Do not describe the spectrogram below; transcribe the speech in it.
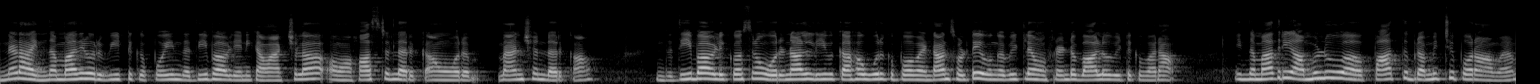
என்னடா இந்த மாதிரி ஒரு வீட்டுக்கு போய் இந்த தீபாவளி அன்றைக்கி அவன் ஆக்சுவலாக அவன் ஹாஸ்டலில் இருக்கான் அவன் ஒரு மேன்ஷனில் இருக்கான். இந்த தீபாவளிக்கோசரம் ஒரு நாள் லீவுக்காக ஊருக்கு போக வேண்டாம்னு சொல்லிட்டு இவங்க வீட்டில் அவன் ஃப்ரெண்டு பாலு வீட்டுக்கு வரான். இந்த மாதிரி அமுலு பார்த்து பிரமிச்சு போகிறான் அவன்.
